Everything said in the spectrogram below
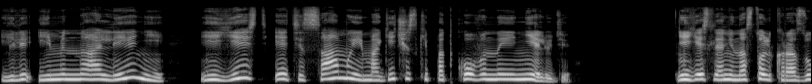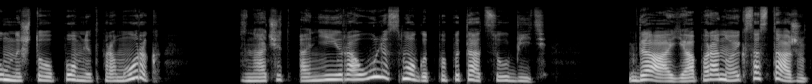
или именно олени — и есть эти самые магически подкованные нелюди. И если они настолько разумны, что помнят про морок, значит, они и Рауля смогут попытаться убить. Да, я параноик со стажем.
